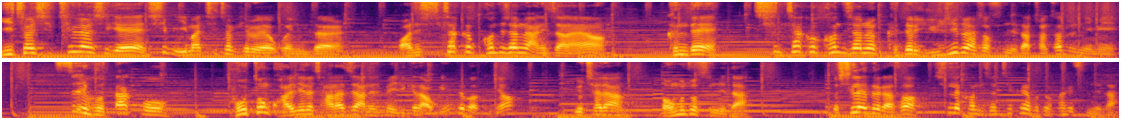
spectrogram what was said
2017년식에 12만 7천 킬로예요, 고객님들. 완전 신차급 컨디션은 아니잖아요. 근데 신차급 컨디션을 그대로 유지를 하셨습니다. 전 차주님이 쓸고 닦고 보통 관리를 잘하지 않으면 이렇게 나오기 힘들거든요. 이 차량 너무 좋습니다. 또 실내 들어가서 실내 컨디션 체크해 보도록 하겠습니다.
